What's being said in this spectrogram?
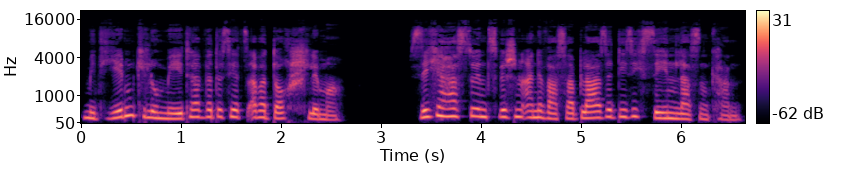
Mit jedem Kilometer wird es jetzt aber doch schlimmer. Sicher hast du inzwischen eine Wasserblase, die sich sehen lassen kann.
